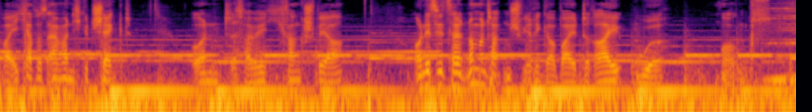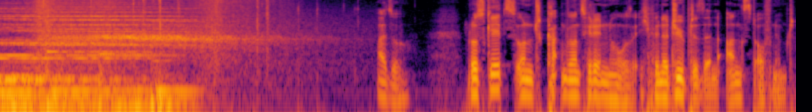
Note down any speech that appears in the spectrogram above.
Weil ich habe das einfach nicht gecheckt. Und das war wirklich krank schwer. Und jetzt wird es halt nochmal einen Tacken schwieriger bei 3 Uhr morgens. Also, los geht's und kacken wir uns wieder in die Hose. Ich bin der Typ, der seine Angst aufnimmt.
